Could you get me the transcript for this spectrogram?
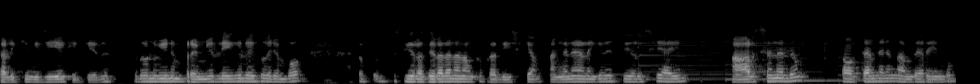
കളിക്ക് വിജയെ കിട്ടിയത്. അതുകൊണ്ട് വീണ്ടും പ്രീമിയർ ലീഗിലേക്ക് വരുമ്പോൾ സീറോ സീറോ തന്നെ നമുക്ക് പ്രതീക്ഷിക്കാം. അങ്ങനെയാണെങ്കിൽ തീർച്ചയായും ആർസനലും സൗത്ത് ആംപ്ടനും കമ്പയർ ചെയ്യുമ്പോൾ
